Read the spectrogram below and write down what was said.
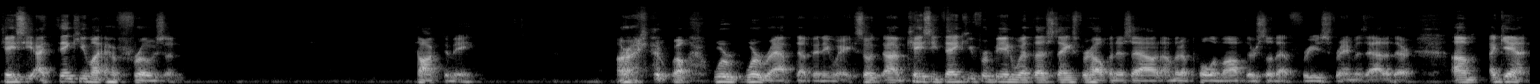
Casey, I think you might have frozen. Talk to me. All right. Well, we're we're wrapped up anyway. So, um, Casey, thank you for being with us. Thanks for helping us out. I'm going to pull him off there so that freeze frame is out of there. Um, again,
